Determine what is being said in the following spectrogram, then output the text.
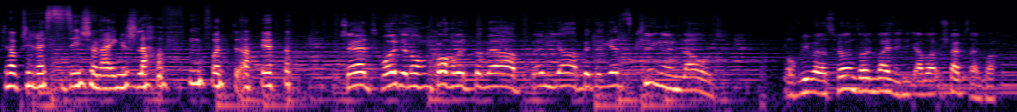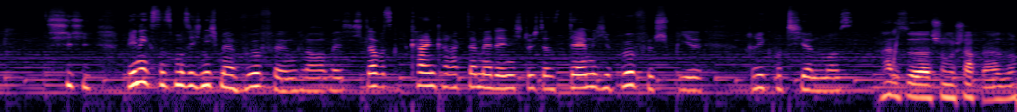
glaube, der Rest ist eh schon eingeschlafen, von daher. Chat, wollt ihr noch einen Kochwettbewerb? Wenn ja, bitte jetzt klingeln laut. Auch wie wir das hören sollen, weiß ich nicht, aber schreibt's einfach. Wenigstens muss ich nicht mehr würfeln, glaube ich. Ich glaube, es gibt keinen Charakter mehr, den ich durch das dämliche Würfelspiel rekrutieren muss. Hattest du das schon geschafft, also?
